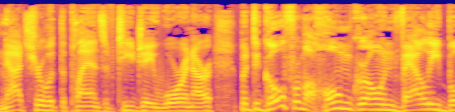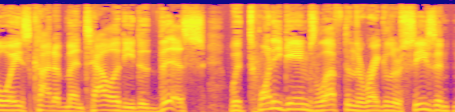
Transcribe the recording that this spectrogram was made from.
Not sure what the plans of T.J. Warren are, but to go from a homegrown Valley Boys kind of mentality to this with 20 games left in the regular season,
